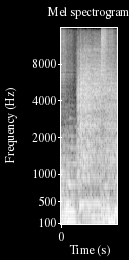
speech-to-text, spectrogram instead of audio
Ooh.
